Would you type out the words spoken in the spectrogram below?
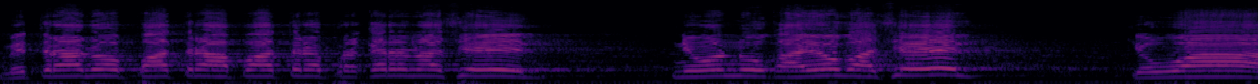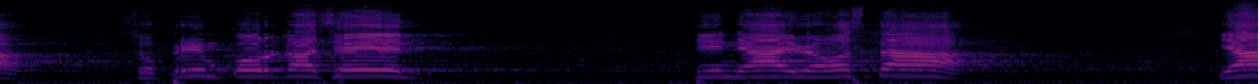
मित्रांनो पात्र अपात्र प्रकरण असेल निवडणूक आयोग असेल किंवा सुप्रीम कोर्ट असेल ही न्याय व्यवस्था या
